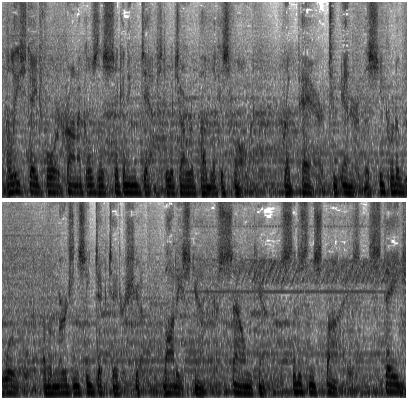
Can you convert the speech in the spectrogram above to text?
Police State 4 chronicles the sickening depths to which our republic has fallen. Prepare to enter the secretive world of emergency dictatorship. Body scanners, sound cannons, citizen spies, stage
